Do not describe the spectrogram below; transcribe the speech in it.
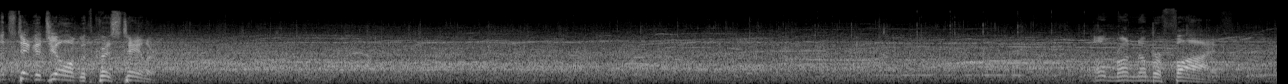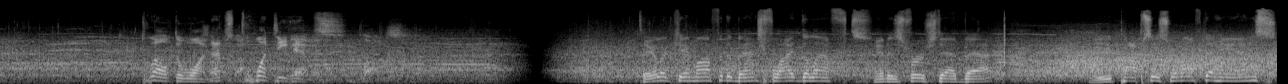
Let's take a jog with Chris Taylor. Home run number five. 12 to 1. That's 20 hits. Taylor came off of the bench, flied the left in his first at bat. He pops this one off the hands.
